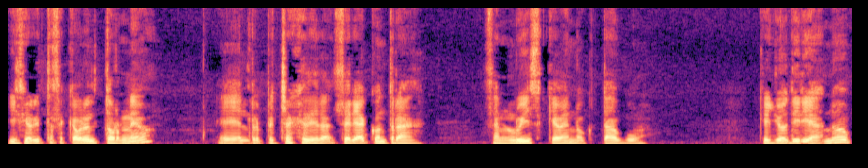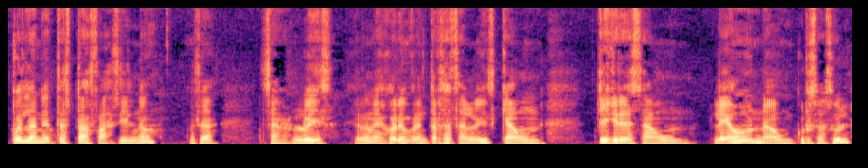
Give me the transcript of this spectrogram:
Y si ahorita se acaba el torneo, el repechaje sería contra San Luis, que va en octavo. Que yo diría, no, pues la neta está fácil, ¿no? O sea, San Luis. Es mejor enfrentarse a San Luis que a un Tigres, a un León, a un Cruz Azul.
